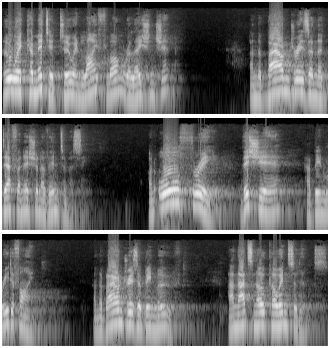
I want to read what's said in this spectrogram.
who we're committed to in lifelong relationship, and the boundaries and the definition of intimacy. And all three this year have been redefined, and the boundaries have been moved. And that's no coincidence,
